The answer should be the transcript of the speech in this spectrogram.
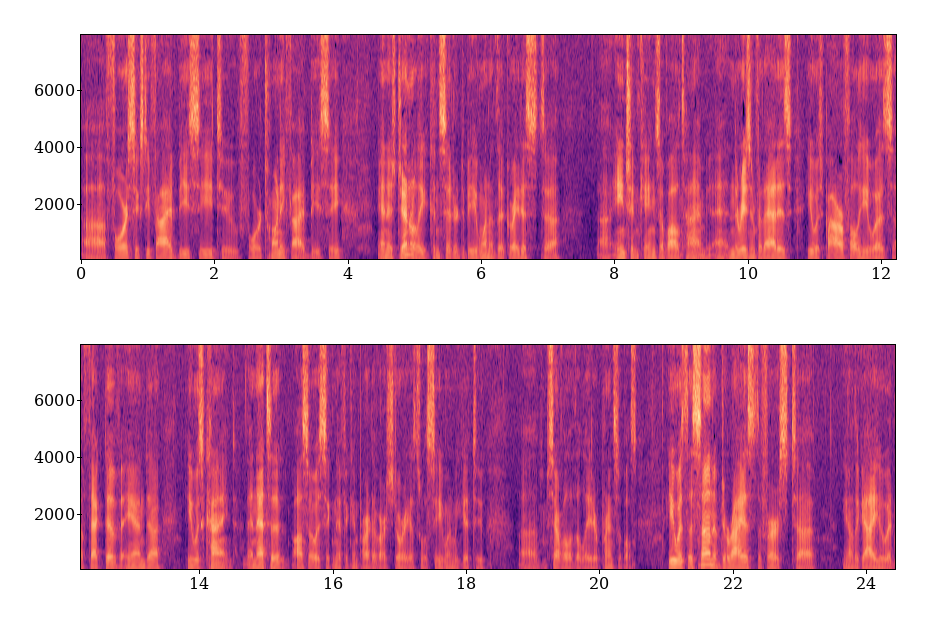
465 BC to 425 BC and is generally considered to be one of the greatest uh, uh, ancient kings of all time. And the reason for that is he was powerful, he was effective, and uh, he was kind. And that's a, also a significant part of our story, as we'll see when we get to uh, several of the later principles. He was the son of Darius the First, uh, you know, the guy who had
